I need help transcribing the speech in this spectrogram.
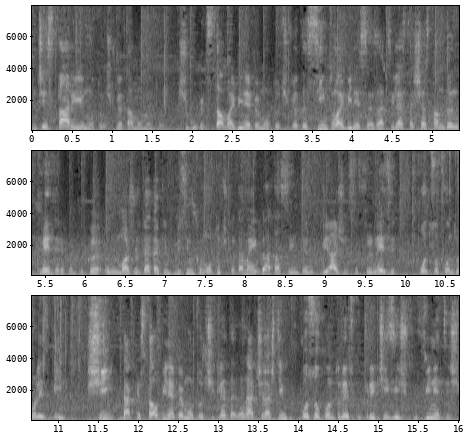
în ce stare e motocicleta în momentul ăla. Și cu cât stau mai bine pe motocicletă, simt mai bine senzațiile astea și asta îmi dă încredere, pentru că în majoritatea timpului simt că motocicleta mea e gata să intre în viraje, să frâneze, pot să o controlez bine. Și dacă stau bine pe motocicletă, în același timp pot să o controlez cu precizie și cu finețe. Și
